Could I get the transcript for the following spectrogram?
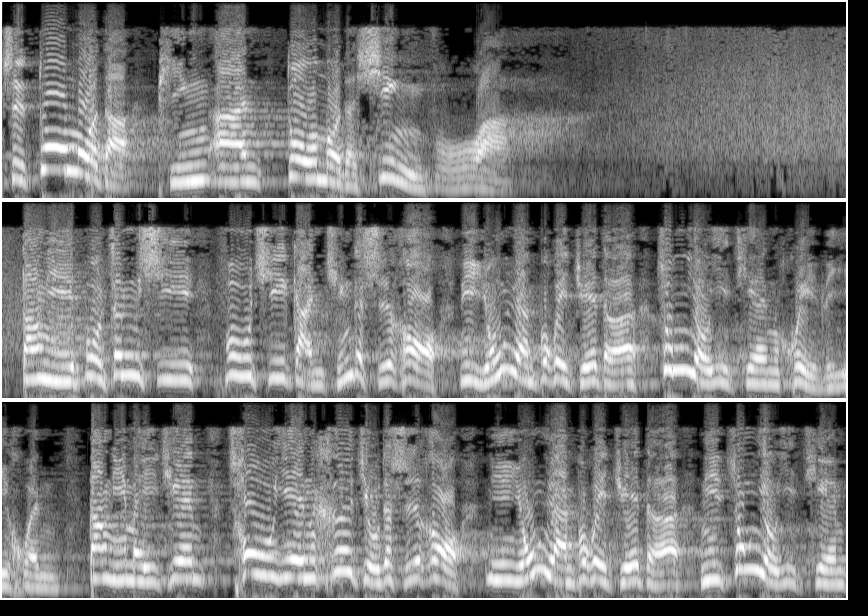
是多么的平安、多么的幸福啊。当你不珍惜夫妻感情的时候，你永远不会觉得终有一天会离婚。当你每天抽烟喝酒的时候，你永远不会觉得你终有一天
